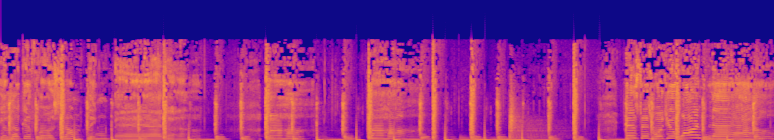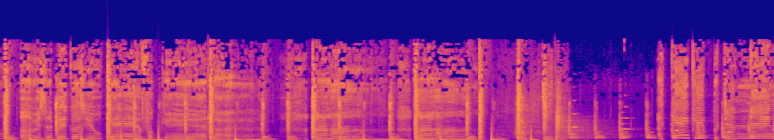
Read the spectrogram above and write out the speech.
you're looking for something better. Uh huh. Uh huh. Is this what you want now? Or is it because you can't forget her? Uh huh. Uh huh. I can't keep pretending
